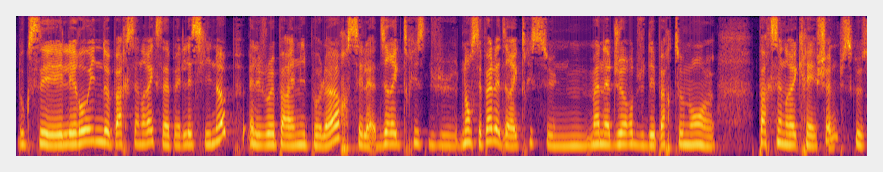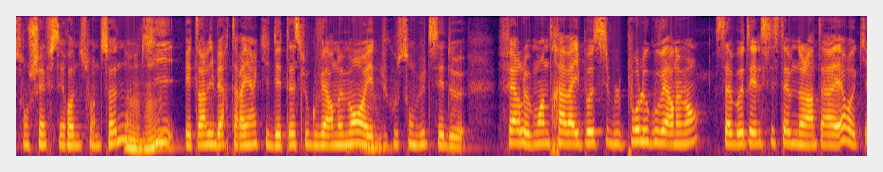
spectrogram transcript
Donc c'est l'héroïne de Parks and Rec qui s'appelle Leslie Knope. Elle est jouée par Amy Poehler. C'est la directrice du. Non, c'est pas la directrice, c'est une manager du département euh, Parks and Recreation puisque son chef c'est Ron Swanson Mhm. qui est un libertarien qui déteste le gouvernement et du coup son but c'est de faire le moins de travail possible pour le gouvernement, saboter le système de l'intérieur. Ok.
